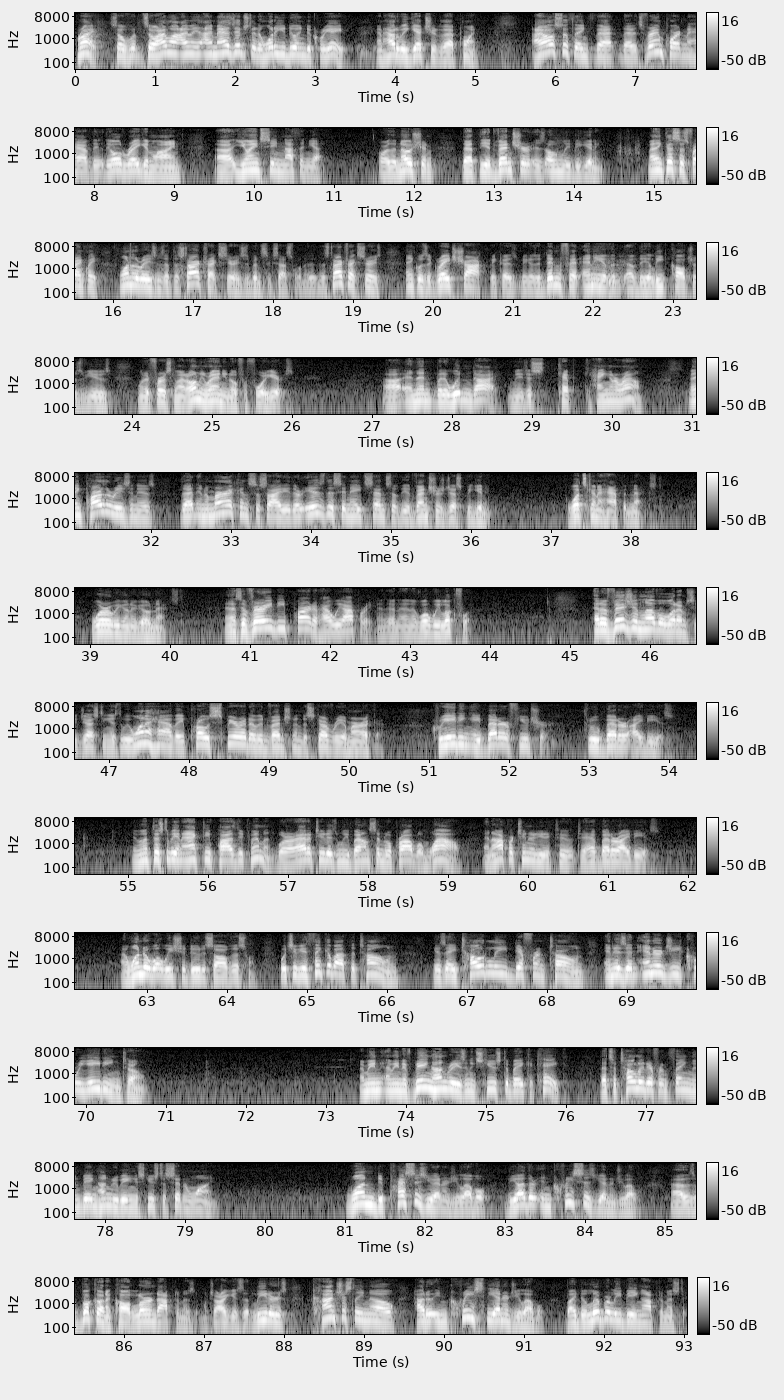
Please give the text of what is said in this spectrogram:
Right. So, so I'm, I'm, I'm as interested in what are you doing to create and how do we get you to that point. I also think that, that it's very important to have the, the old Reagan line, uh, you ain't seen nothing yet or the notion that the adventure is only beginning. I think this is frankly one of the reasons that the Star Trek series has been successful. The, the Star Trek series I think was a great shock because, because it didn't fit any of the, of the elite culture's views when it first came out. It only ran, you know, for four years. Uh, and then, but it wouldn't die. I mean, it just kept hanging around. I think part of the reason is that in American society there is this innate sense of the adventure is just beginning. What's going to happen next? Where are we going to go next? And that's a very deep part of how we operate and, and, and of what we look for. At a vision level, what I'm suggesting is that we want to have a pro-spirit of invention and discovery America, creating a better future through better ideas. And we want this to be an active, positive commitment, where our attitude is when we bounce into a problem, wow, an opportunity to, to have better ideas. I wonder what we should do to solve this one. Which if you think about the tone, is a totally different tone and is an energy creating tone. I mean, I mean, if being hungry is an excuse to bake a cake, that's a totally different thing than being hungry being an excuse to sit and whine. One depresses your energy level, the other increases your energy level. Uh, there's a book on it called Learned Optimism, which argues that leaders consciously know how to increase the energy level by deliberately being optimistic.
